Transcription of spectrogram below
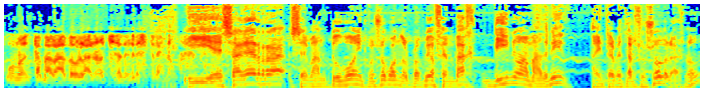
uno en cada lado la noche del estreno. Y esa guerra se mantuvo incluso cuando el propio Offenbach vino a Madrid a interpretar sus obras, ¿no?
